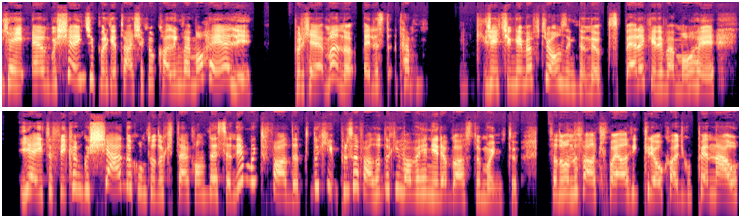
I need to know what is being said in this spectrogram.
e aí é angustiante, porque tu acha que o Colin vai morrer ali. Porque, mano, eles tá jeitinho Game of Thrones, entendeu? Tu espera que ele vai morrer e aí tu fica angustiado com tudo que tá acontecendo. E é muito foda. Tudo que, por isso eu falo, tudo que envolve a Renira eu gosto muito. Todo mundo fala que foi ela que criou o código penal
